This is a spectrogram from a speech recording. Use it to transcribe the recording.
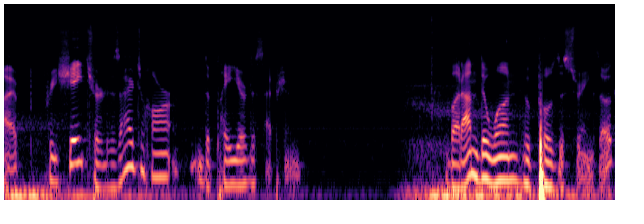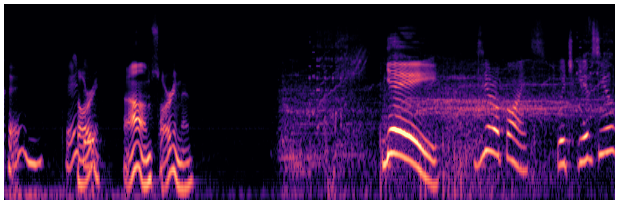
I appreciate your desire to harm the player deception. But I'm the one who pulls the strings. Okay. Okay. sorry. Oh, I'm sorry, man. Yay! Zero points, which gives you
